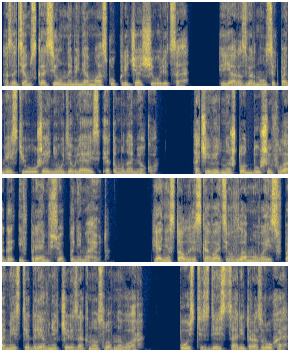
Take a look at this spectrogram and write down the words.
а затем скосил на меня маску кричащего лица. И я развернулся к поместью, уже не удивляясь этому намеку. Очевидно, что души флага и впрямь все понимают. Я не стал рисковать, вламываясь в поместье древних через окно словно вор. Пусть здесь царит разруха,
